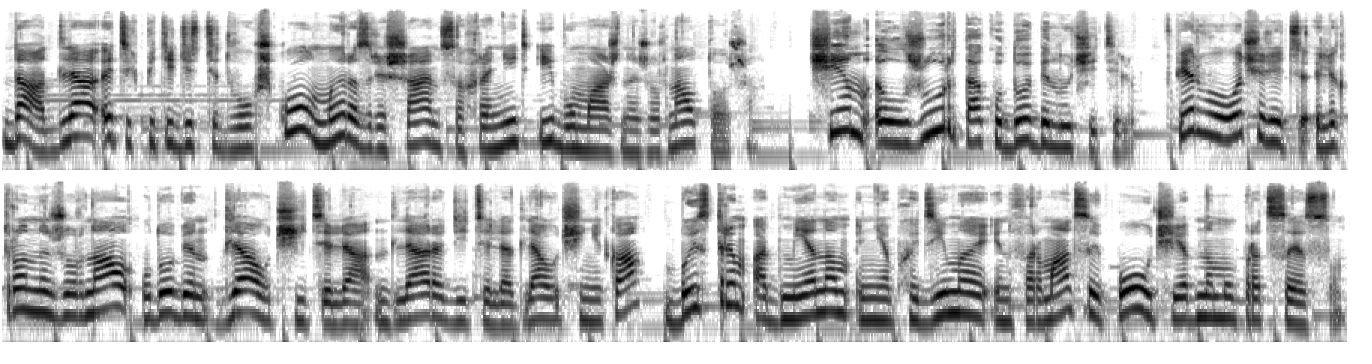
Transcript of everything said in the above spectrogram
Да, для этих 52 школ мы разрешаем решаем сохранить и бумажный журнал тоже. Чем Элжур так удобен учителю? В первую очередь электронный журнал удобен для учителя, для родителя, для ученика быстрым обменом необходимой информации по учебному процессу.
